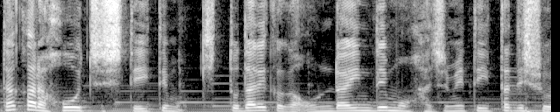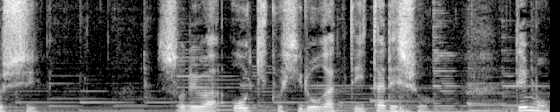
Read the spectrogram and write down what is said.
だから放置していてもきっと誰かがオンラインデモを始めていたでしょうしそれは大きく広がっていたでしょう。でも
